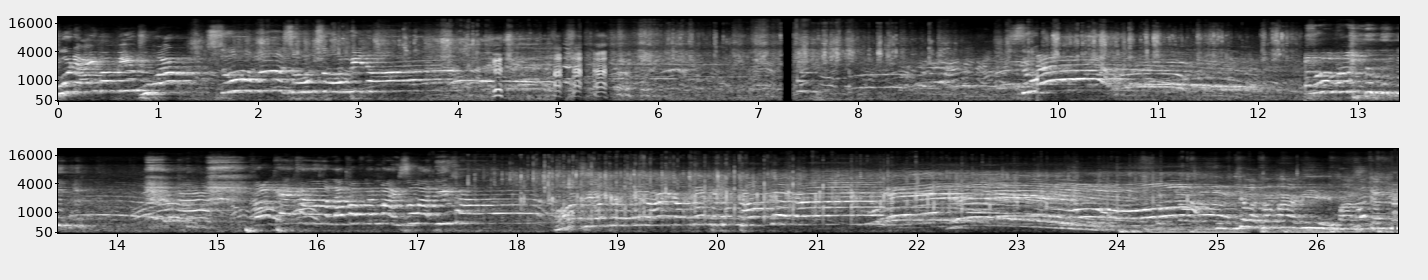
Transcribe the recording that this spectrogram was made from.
ผู้ใดบ่มีผัว สู้มือสูงสูงพี่น้อง สู้สู้มาก โอเคค่ะ แล้วพบกันใหม่ สวัสดีค่ะ ขอเสียงปรบมือให้กับรุ่นประทุมทองด้วยครับเย้สุดยอดมากๆพี่มาสกัน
